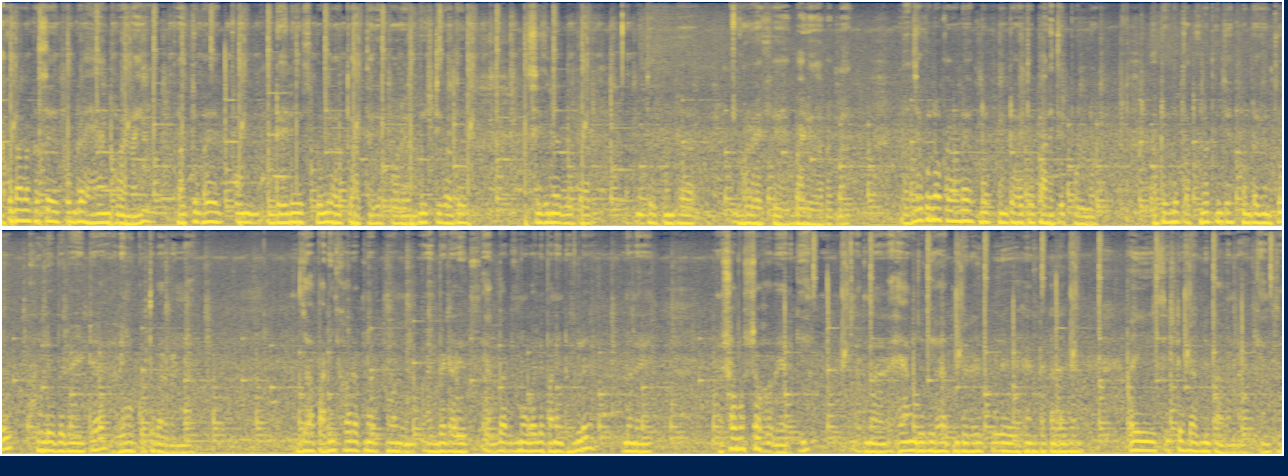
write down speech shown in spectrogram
এখন আমার কাছে এই ফোনটা হ্যাং হয় নাই। হয়তো ভাই ফোন ডেলি ইউজ করলে হয়তো হাত থেকে পরে বৃষ্টি সিজনের ব্যাপার। আপনি তো ফোনটা ঘরে রেখে বাইরে যাবেন না। যে কোনো কারণে আপনার ফোনটা হয়তো পানিতে পড়ল। আপনি কিন্তু তৎক্ষণাৎ কিন্তু ফোনটা কিন্তু খুলে ব্যাটারিটা রিমুভ করতে পারবেন না। যা পানি খাওয়ার আপনার ফোন ব্যাটারি, একবার মোবাইলে পানি ঢুকলে মানে সমস্যা হবে আর কি। আপনার হ্যাং যদি হয় ব্যাটারি খুলে হ্যাংটা কাটাবেন। এই সিস্টেমটা আপনি পাবেন না। কিন্তু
